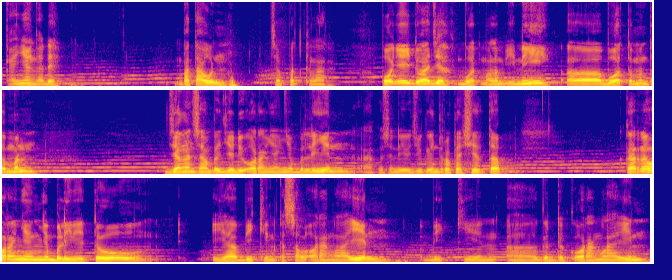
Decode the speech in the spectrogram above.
Kayaknya enggak deh. 4 tahun cepet kelar. Pokoknya itu aja buat malam ini. Uh, buat teman-teman jangan sampai jadi orang yang nyebelin. Aku sendiri juga introspeksi tetap. Karena orang yang nyebelin itu ya bikin kesel orang lain bikin uh, gedek orang lain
